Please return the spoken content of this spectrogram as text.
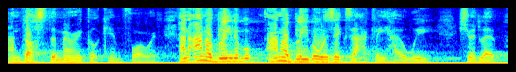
and thus the miracle came forward. And Anablepo is exactly how we should live.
